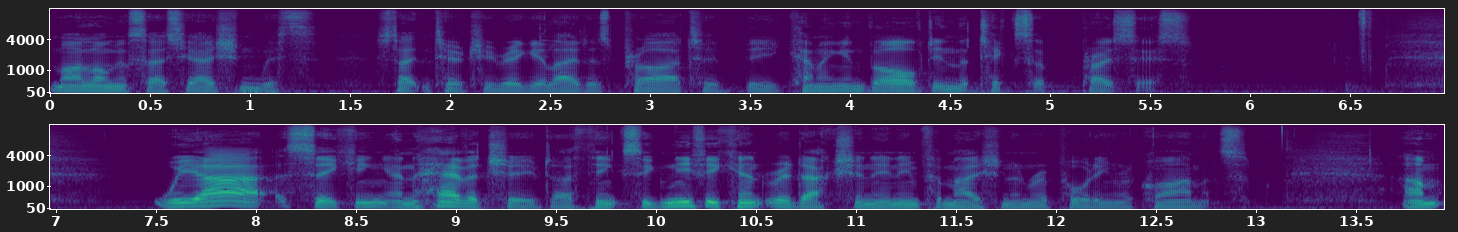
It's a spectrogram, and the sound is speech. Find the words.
my long association with state and territory regulators prior to becoming involved in the TEQSA process we are seeking and have achieved, I think, significant reduction in information and reporting requirements. Um,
